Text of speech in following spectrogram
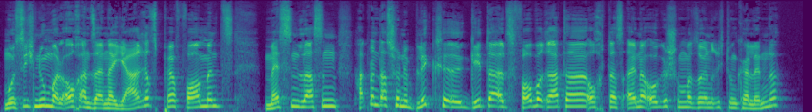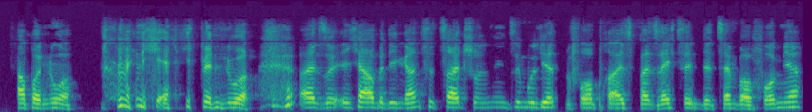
muss sich nun mal auch an seiner Jahresperformance messen lassen. Hat man das schon im Blick? Geht da als Vorberater auch das eine Auge schon mal so in Richtung Kalender? Aber nur. wenn ich ehrlich bin, nur. Also ich habe die ganze Zeit schon den simulierten Vorpreis bei 16. Dezember vor mir.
